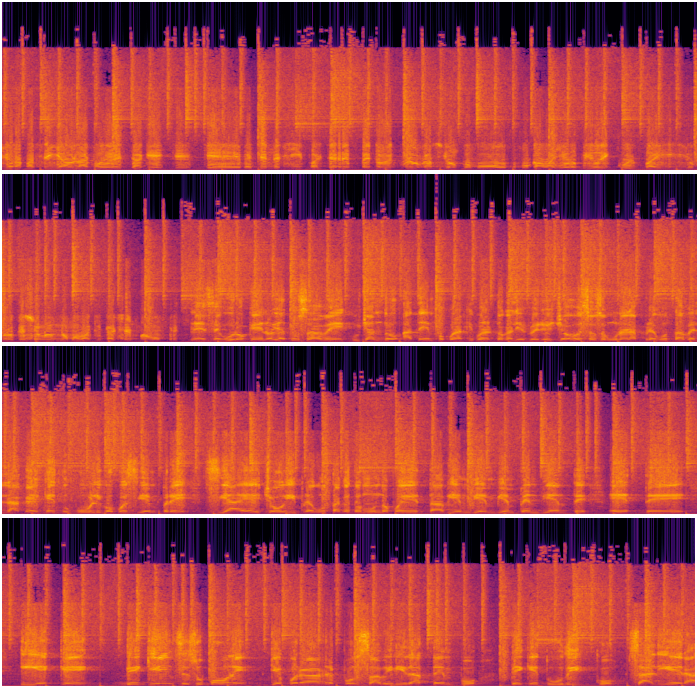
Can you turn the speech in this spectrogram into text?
Yo la pasé ya a blanco, de verdad que, que, que, ¿me entiendes? Si falté respeto en alguna ocasión como, como caballero pido disculpas y yo creo que eso no, no me va a quitar ser más hombre. Eh, seguro que no, ya tú sabes, escuchando a tiempo por aquí por Alto Calibre Radio Show, esas son una de las preguntas, ¿verdad? Que, que tu público pues siempre se ha hecho y pregunta que todo el mundo pues está bien, bien, bien pendiente. Este, y es que, ¿de quién se supone que fuera la responsabilidad Tempo de que tu disco saliera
